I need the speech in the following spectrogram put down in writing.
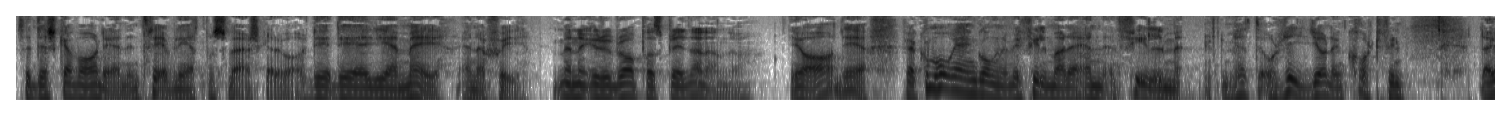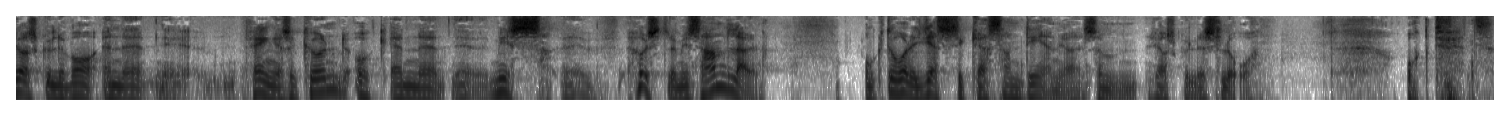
Så det ska vara det, en trevlig atmosfär ska det vara. Det, det ger mig energi. Men är du bra på att sprida den då? Ja, det är Jag kommer ihåg en gång när vi filmade en film som hette Orion, en kortfilm. Där jag skulle vara en eh, fängelsekund och en eh, miss, eh, hustrumisshandlare. Och då var det Jessica Sandén jag, som jag skulle slå. Och du vet,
